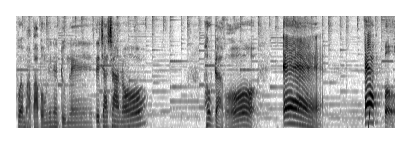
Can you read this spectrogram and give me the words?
ဟိုဘက်မှာဘာပုံလေးနဲ့တူမလဲတေချာချာနော်ဟုတ်တာဗောအဲ apple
